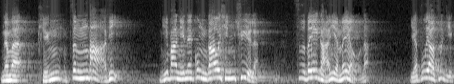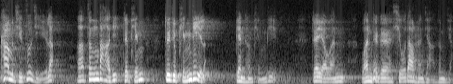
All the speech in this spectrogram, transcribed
那么，凭增大地，你把你那共高心去了。自卑感也没有了，也不要自己看不起自己了啊！增大地，这平这就平地了，变成平地了。这也完完这个修道上讲这么讲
